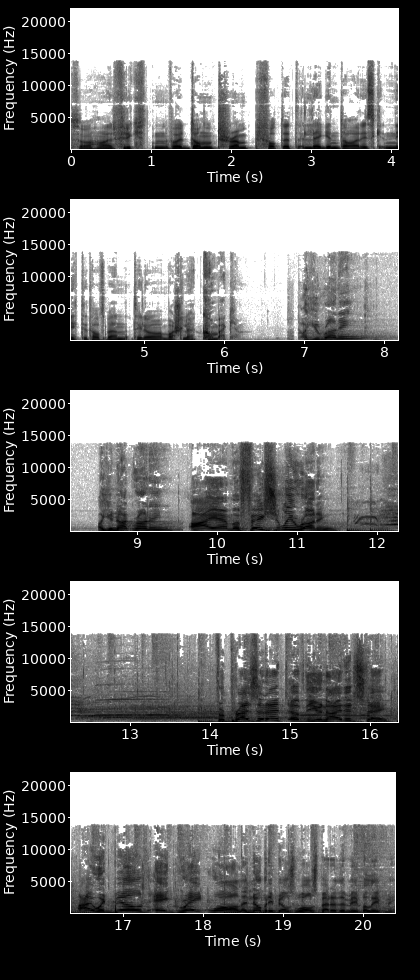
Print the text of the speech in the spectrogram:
så har frykten for Donald Trump fått et legendarisk 90-tallsband til å varsle comeback. Are you running? Are you not running? I am officially running for President of the United States, I would build a great wall, and nobody builds walls better than me, believe me.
